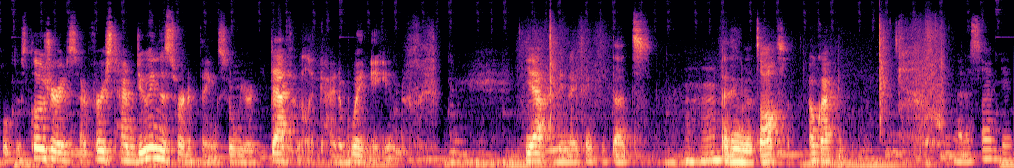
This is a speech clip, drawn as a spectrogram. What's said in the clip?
Full disclosure, it's our first time doing this sort of thing, so we are definitely kind of winging it. Yeah, I mean, I think that that's, Mm-hmm. I think that's awesome. Okay. I'm gonna send it.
